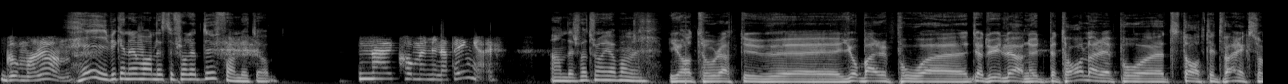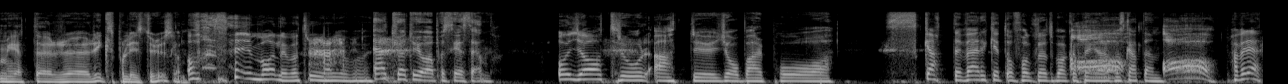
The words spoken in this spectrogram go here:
God morgon. Hej, vilken är den vanligaste frågan du får om ditt jobb? När kommer mina pengar? Anders, vad tror du hon jobbar med? Jag tror att du eh, jobbar på, eh, ja du är löneutbetalare på ett statligt verk som heter eh, Rikspolisstyrelsen. Och vad säger Malin? Vad tror du hon jobbar med? Jag tror att du jobbar på CSN. Och jag tror att du jobbar på Skatteverket och folk vill ha tillbaka pengarna på skatten. Har vi rätt?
